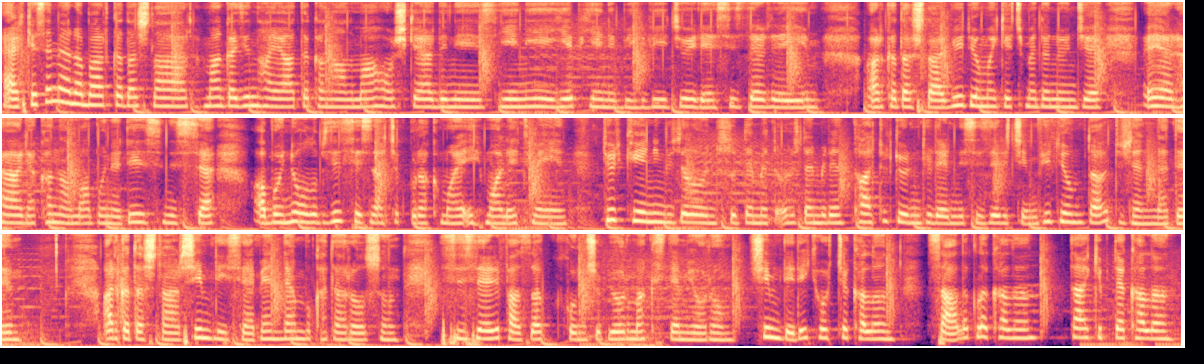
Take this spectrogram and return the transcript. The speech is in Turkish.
Herkese merhaba arkadaşlar. Magazin Hayatı kanalıma hoş geldiniz. Yeni yepyeni bir video ile sizlerleyim. Arkadaşlar videoma geçmeden önce eğer hala kanalıma abone değilsinizse abone olup zil sesini açık bırakmayı ihmal etmeyin. Türkiye'nin güzel oyuncusu Demet Özdemir'in tatil görüntülerini sizler için videomda düzenledim. Arkadaşlar şimdi ise benden bu kadar olsun. Sizleri fazla konuşup yormak istemiyorum. Şimdilik hoşça kalın, sağlıkla kalın, takipte kalın.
